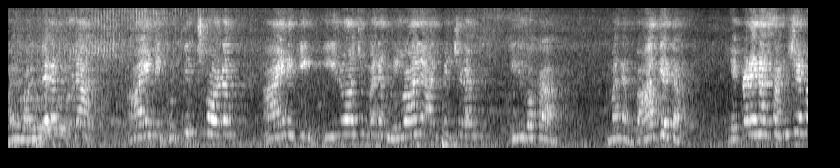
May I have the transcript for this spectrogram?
మనం అందరం కూడా ఆయన్ని గుర్తించుకోవడం ఆయనకి ఈరోజు మనం నివాళి అర్పించడం ఇది ఒక మన బాధ్యత. ఎక్కడైనా సంక్షేమ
